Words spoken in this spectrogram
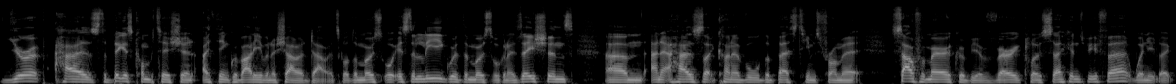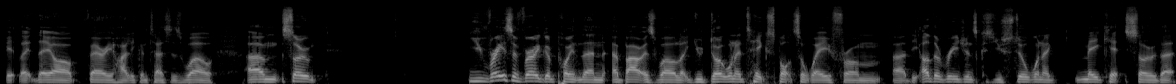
Europe has the biggest competition. I think without even a shadow of doubt, it's got the most. It's the league with the most organizations, um, and it has like kind of all the best teams from it. South America would be a very close second, to be fair. When you like it, like they are very highly contested as well. Um, so you raise a very good point then about as well like you don't want to take spots away from uh, the other regions because you still want to make it so that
